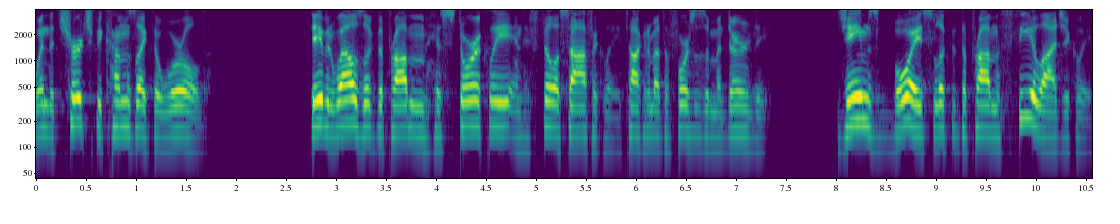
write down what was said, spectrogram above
When the Church Becomes Like the World. David Wells looked at the problem historically and philosophically, talking about the forces of modernity. James Boice looked at the problem theologically,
